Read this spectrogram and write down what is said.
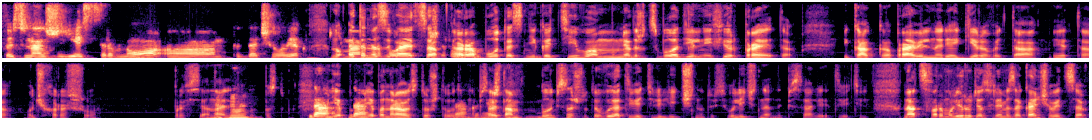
То есть у нас же есть все равно, а, когда человек... Но это называется работа с негативом. У меня даже был отдельный эфир про это. И как э, правильно реагировать, да, и это очень хорошо профессионально угу. Да, мне, да. мне понравилось то, что вы да, там написали. Конечно. Там было написано, что вы ответили лично, то есть вы лично написали и ответили. Надо сформулировать, у нас время заканчивается,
